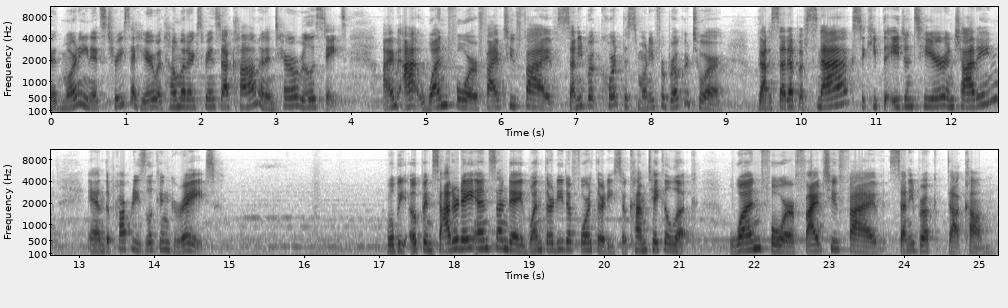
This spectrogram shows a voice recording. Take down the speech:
Good morning. It's Theresa here with HomeownerExperience.com and Intero Real Estate. I'm at 14525 Sunnybrook Court this morning for broker tour. We've got a setup of snacks to keep the agents here and chatting, and the property's looking great. We'll be open Saturday and Sunday, 1:30 to 4:30. So come take a look. 14525 sunnybrook.com.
